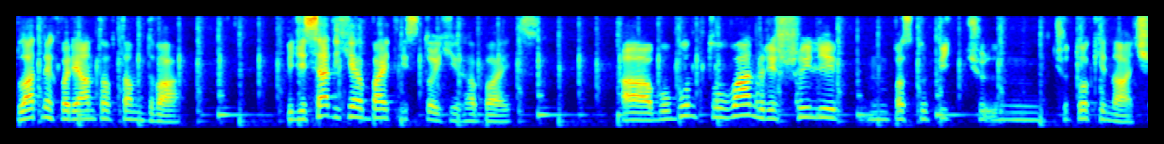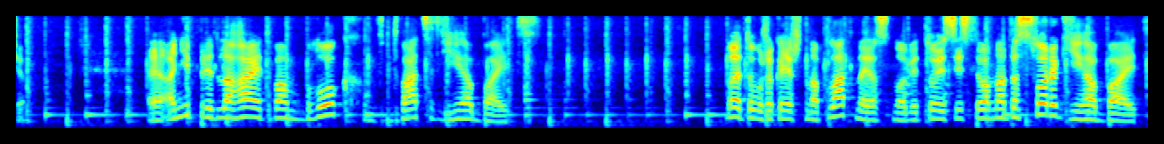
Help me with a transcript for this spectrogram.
Платных вариантов там два. 50 гигабайт и 100 гигабайт. А в Ubuntu One решили поступить чуток иначе. Они предлагают вам блок в 20 гигабайт. Ну, это уже, конечно, на платной основе. То есть, если вам надо 40 гигабайт,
